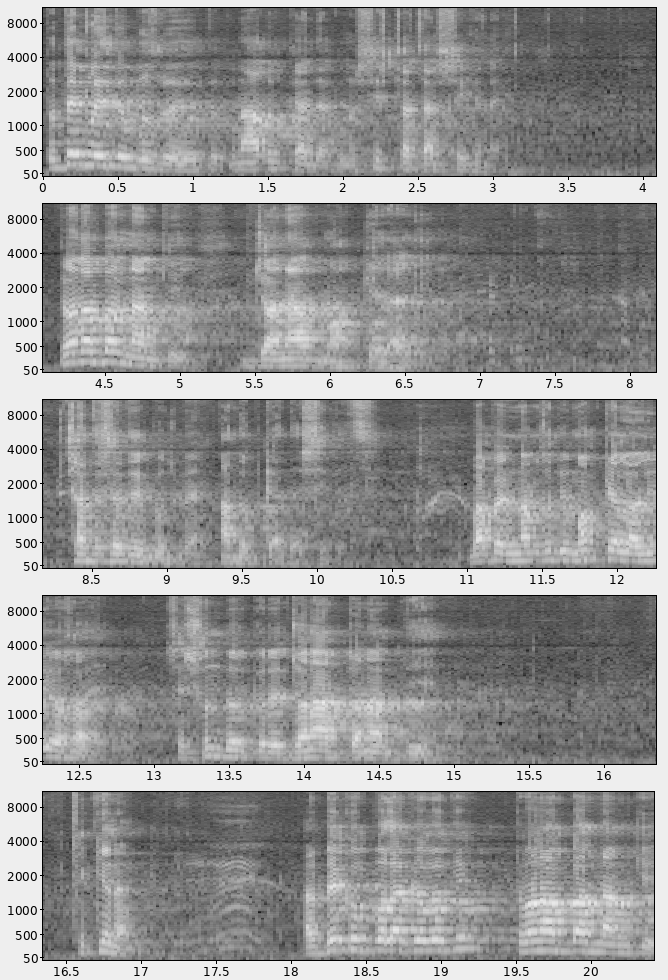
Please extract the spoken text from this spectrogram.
তো দেখলেই তো বুঝবে, তো কোনো আদব কায়দা কোনো শিষ্টাচার শিখে নেয় তোমার আব্বার নাম কি? জনাব মক্কেল আলী। সাথে সাথে বুঝবে, আদব কায়দা শিখেছে। বাপের নাম যদি মক্কেল আলীও হয়, সে সুন্দর করে জনাব টনাব দিয়ে। ঠিক কিনা? আর বেকুব বলা কেউ কি? তোমার আব্বার নাম কি?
